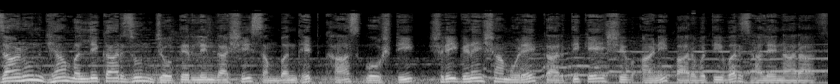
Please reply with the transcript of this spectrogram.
जाणून घ्या मल्लिकार्जुन ज्योतिर्लिंगाशी संबंधित खास गोष्टी श्री गणेशामुळे कार्तिकेय शिव आणि पार्वतीवर झाले नाराज.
